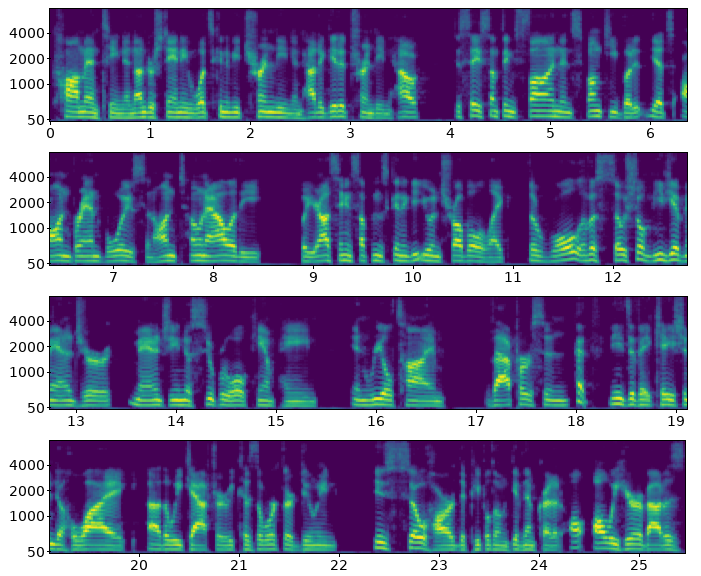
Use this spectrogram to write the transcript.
commenting and understanding what's going to be trending and how to get it trending, how to say something fun and spunky, but it, it's on brand voice and on tonality but you're not saying something that's going to get you in trouble. Like the role of a social media manager managing a Super Bowl campaign in real time, that person needs a vacation to Hawaii uh, the week after because the work they're doing is so hard that people don't give them credit. All, all we hear about is,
